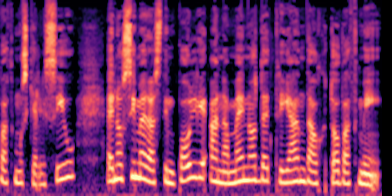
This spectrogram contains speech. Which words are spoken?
βαθμούς Κελσίου, ενώ σήμερα στην πόλη αναμένονται 38 βαθμοί.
